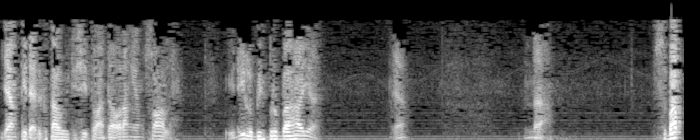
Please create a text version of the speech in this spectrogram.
yang tidak diketahui di situ ada orang yang soleh. Ini lebih berbahaya. Ya. Nah, sebab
